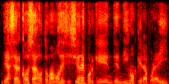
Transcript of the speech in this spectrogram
de hacer cosas o tomamos decisiones porque entendimos que era por ahí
